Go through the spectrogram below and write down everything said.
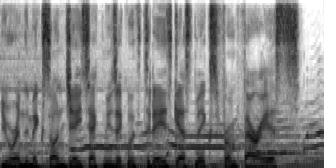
You're in the mix on Jaytech Music with today's guest mix from Farius.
